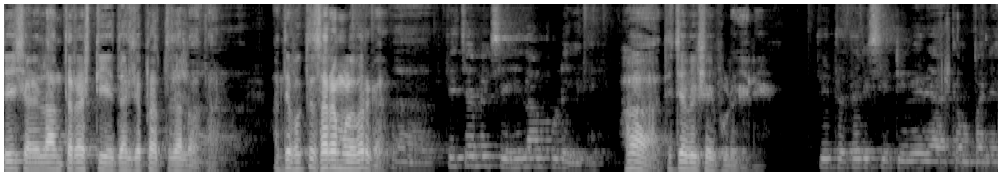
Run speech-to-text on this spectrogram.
ते शाळेला आंतरराष्ट्रीय दर्जा प्राप्त झाला होता. आणि ते फक्त सरामुळं बरं का? हा, त्याच्यापेक्षा ही लांब पुढे गेली. हा त्याच्यापेक्षाही पुढे गेले. तिथं तरी सिटी वेगळ्या कंपन्या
